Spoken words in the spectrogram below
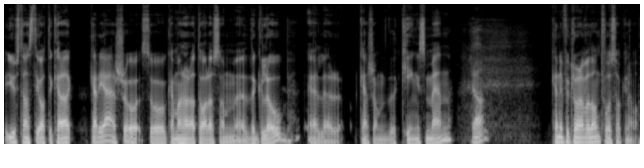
just hans teaterkarriär så, så kan man höra talas om uh, The Globe eller kanske om The King's Men. Ja. Kan ni förklara vad de två sakerna var?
